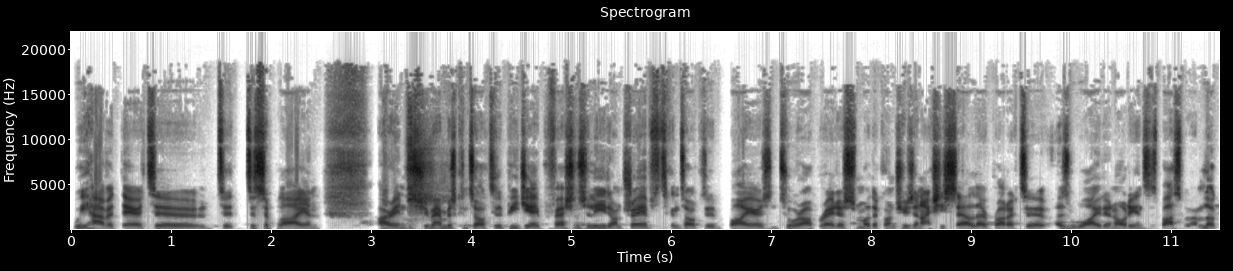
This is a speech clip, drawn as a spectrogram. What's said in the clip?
We have it there to, to to supply, and our industry members can talk to the PGA professionals who lead on trips, can talk to buyers and tour operators from other countries, and actually sell their product to as wide an audience as possible. And look,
